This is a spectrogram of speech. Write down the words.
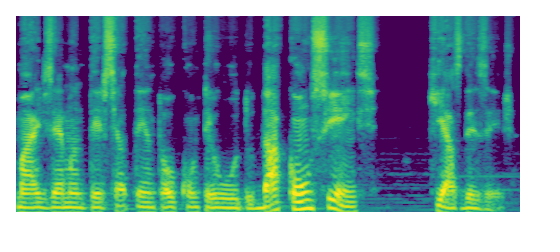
Mas é manter-se atento ao conteúdo da consciência que as deseja.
